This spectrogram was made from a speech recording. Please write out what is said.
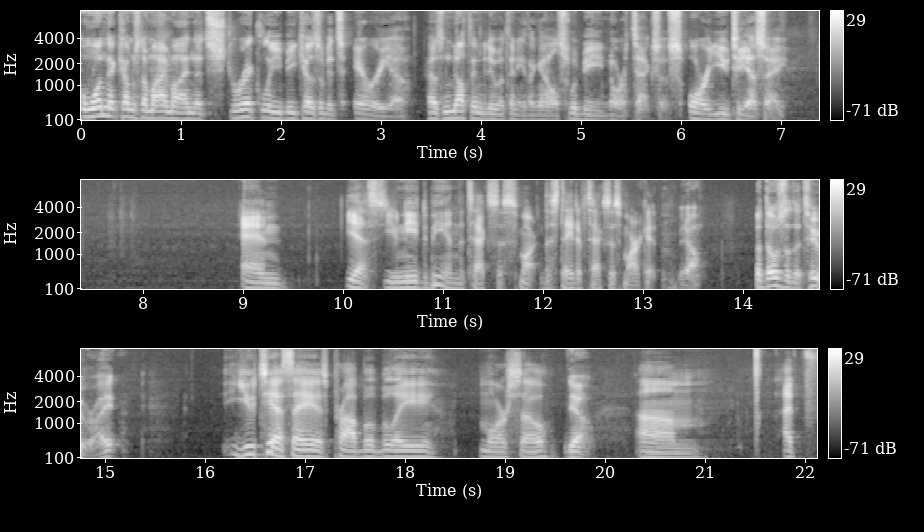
One that comes to my mind that's strictly because of its area has nothing to do with anything else would be North Texas or UTSA. and yes, you need to be in the Texas smart the state of Texas market. Yeah, but those are the two, right? UTSA is probably more so. Yeah, um, I th-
